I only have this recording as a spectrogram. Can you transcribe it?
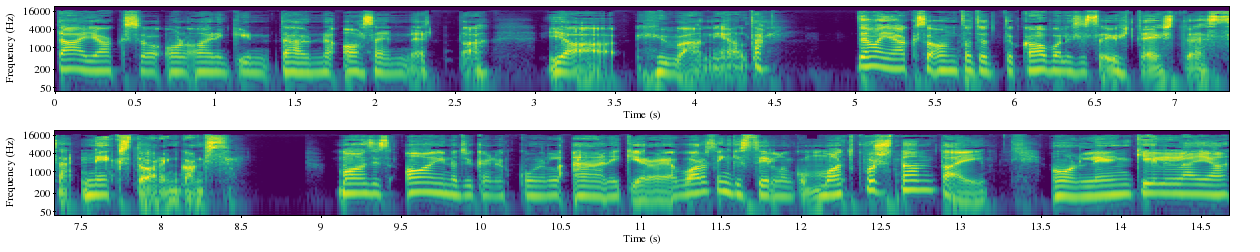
tämä jakso on ainakin täynnä asennetta ja hyvää mieltä. Tämä jakso on toteutettu kaupallisessa yhteistyössä Nextorin kanssa. Mä oon siis aina tykännyt kuunnella äänikirjoja, varsinkin silloin kun matkustan tai on lenkillä ja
